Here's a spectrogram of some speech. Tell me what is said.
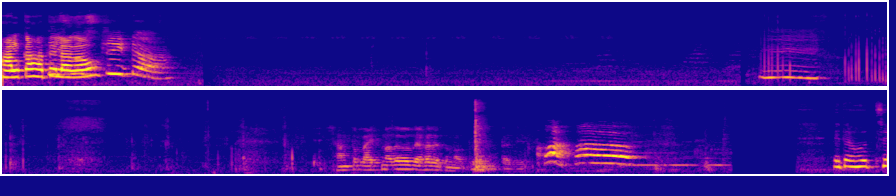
হালকা হাতে লাগাও। শান্ত লাইট না দেওয়া দেখা যেত না এটা হচ্ছে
